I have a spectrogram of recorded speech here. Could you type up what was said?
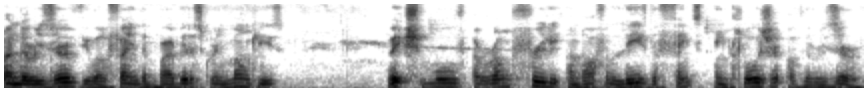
On the reserve, you will find the Barbados green monkeys, which move around freely and often leave the fenced enclosure of the reserve.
